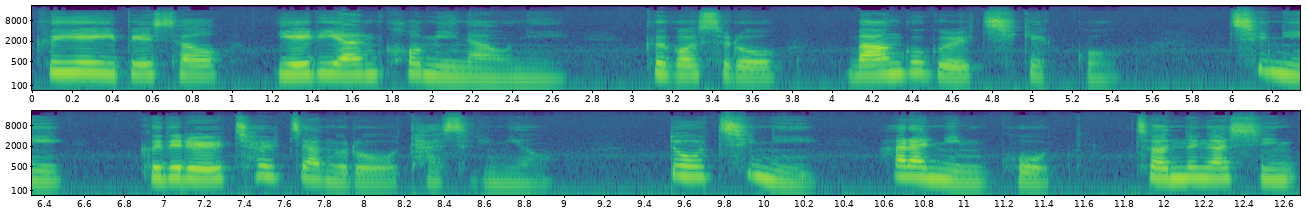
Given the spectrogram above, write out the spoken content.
그의 입에서 예리한 검이 나오니 그것으로 망국을 치겠고 친히 그들을 철장으로 다스리며 또 친히 하나님 곧 전능하신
